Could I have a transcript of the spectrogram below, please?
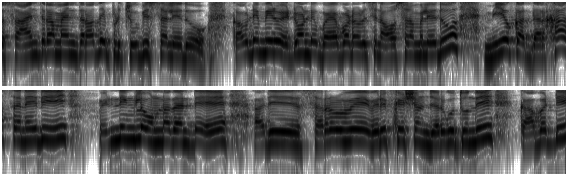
సాయంత్రం అయిన తర్వాత ఇప్పుడు చూపిస్తలేదు. కాబట్టి మీరు ఎటువంటి భయపడవలసిన అవసరం లేదు. మీ యొక్క దరఖాస్తు అనేది పెండింగ్లో ఉన్నదంటే అది సర్వే వెరిఫికేషన్ జరుగుతుంది. కాబట్టి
